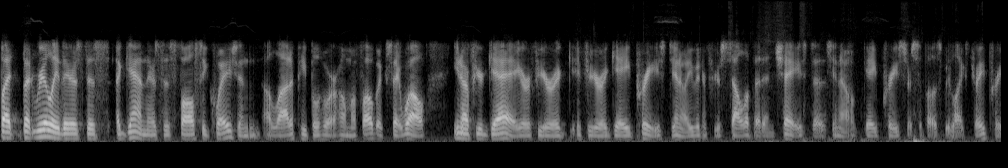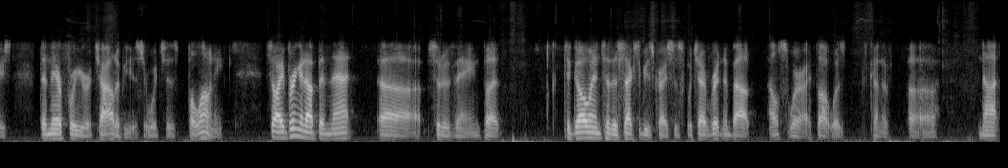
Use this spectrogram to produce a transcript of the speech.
But but really there's this again there's this false equation. A lot of people who are homophobic say well you know if you're gay or if you're a, if you're a gay priest you know even if you're celibate and chaste as you know gay priests are supposed to be like straight priests then therefore you're a child abuser which is baloney. So i bring it up in that uh, sort of vein. But to go into the sex abuse crisis, which I've written about elsewhere, I thought was kind of uh, not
